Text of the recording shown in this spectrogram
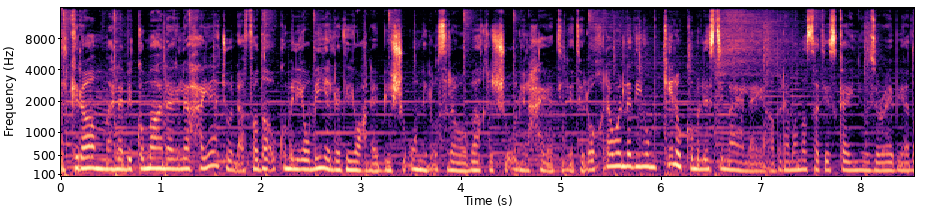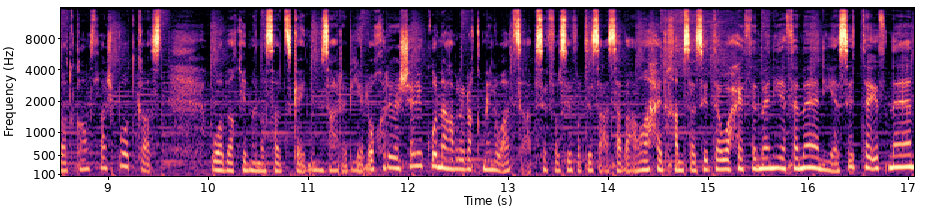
الكرام أهلا بكم معنا إلى حياتنا. فضاؤكم اليومي الذي يعنى بشؤون الأسرة وباقي الشؤون الحياتية الأخرى والذي يمكنكم الاستماع إليه عبر منصة سكاي نيوز عربيه dot com slash بودكاست وباقي منصات سكاي نيوز العربيه الأخرى. شاركونا عبر رقم الواتساب 00971 561 8862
